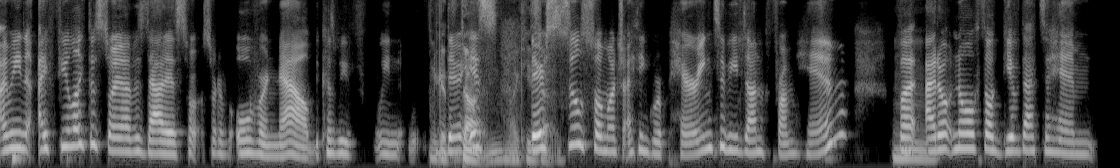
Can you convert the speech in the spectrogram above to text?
I mean, I feel like the story of his dad is so, sort of over now because we've we like there done, is like there's said. still so much I think repairing to be done from him, but mm. I don't know if they'll give that to him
